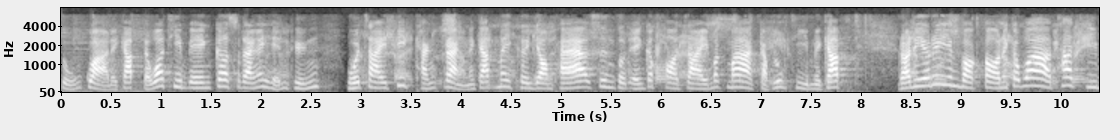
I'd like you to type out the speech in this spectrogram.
สูงกว่านะครับ แต่ว่าทีมเองก็แสดงให้เห็นถึงหัวใจที่แข็งแกร่งนะครับ ไม่เคยยอมแพ้ ซึ่งตนเองก็พอใจมาก ๆ กับลูกทีมนะครับ ราเนียรี่ยังบอกต่อนะครับว่าถ้าทีม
